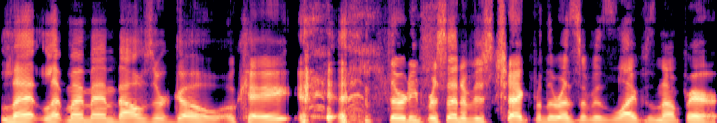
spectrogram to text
let let my man Bowser go, okay? 30% of his check for the rest of his life is not fair.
